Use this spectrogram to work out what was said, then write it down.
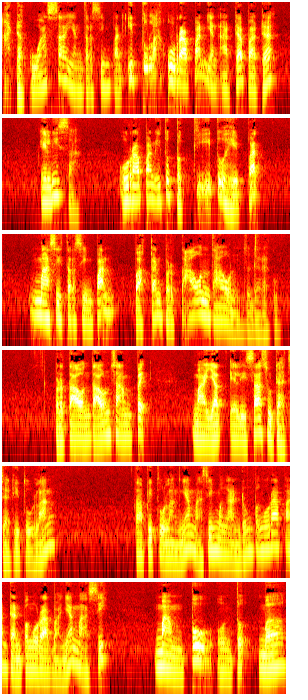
ada kuasa yang tersimpan. Itulah urapan yang ada pada Elisa. Urapan itu begitu hebat masih tersimpan bahkan bertahun-tahun saudaraku. Bertahun-tahun sampai mayat Elisa sudah jadi tulang tapi tulangnya masih mengandung pengurapan dan pengurapannya masih mampu untuk me,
